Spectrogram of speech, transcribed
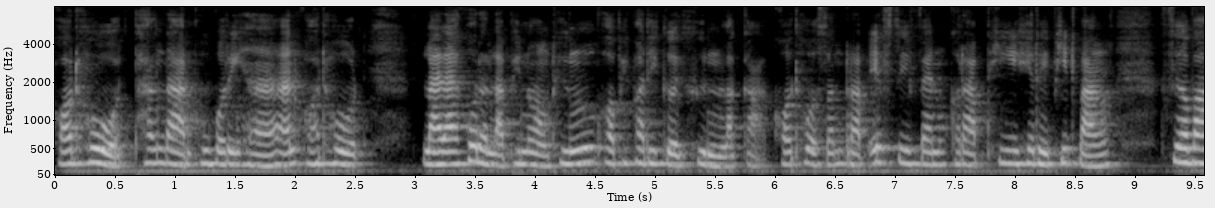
ขอโทษทางด่านผู้บริหารขอโทษ หลายๆคนนั่นล่ะพี่น้องถึงข้อพิพาทที่เกิดขึ้นและกกะขอโทษสำหรับ FC แฟนคลับที่เฮ็ดให้ผิดหวัง เสื้อว่า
